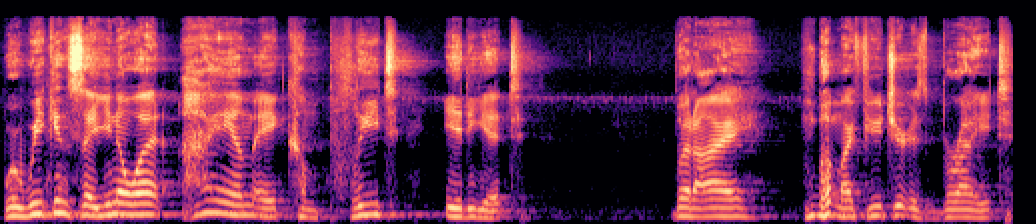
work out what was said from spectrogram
Where we can say, you know what? I am a complete idiot, but I but my future is bright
